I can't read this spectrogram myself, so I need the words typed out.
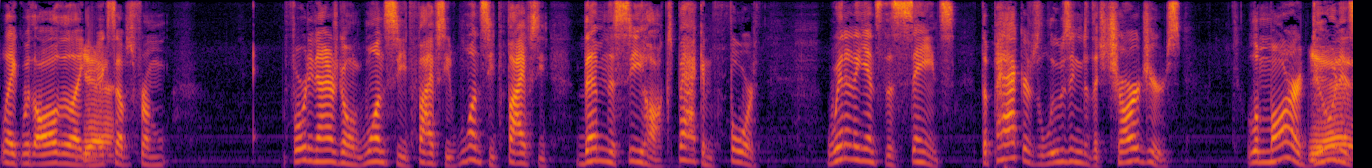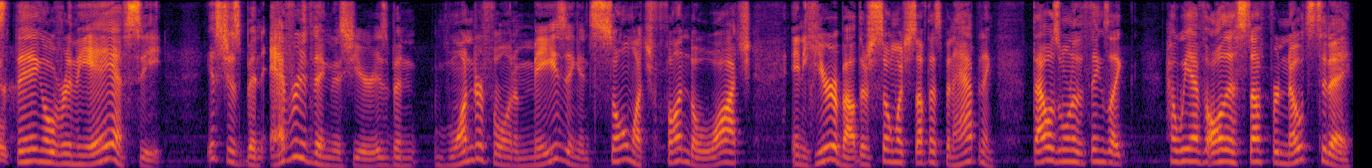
like with all the like Yeah. mix-ups from 49ers going one seed, five seed, one seed, five seed, them the Seahawks back and forth, winning against the Saints, the Packers losing to the Chargers. Lamar doing his thing over in the AFC. It's just been everything this year has been wonderful and amazing and so much fun to watch and hear about. There's so much stuff that's been happening. That was one of the things like how we have all this stuff for notes today.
